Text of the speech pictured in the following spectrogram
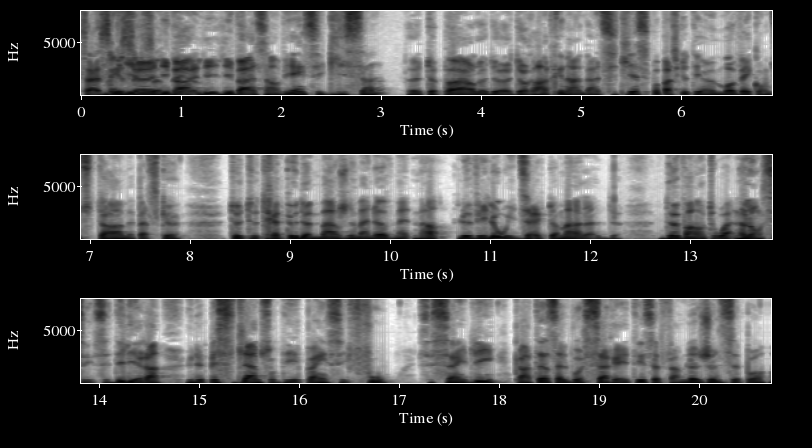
ça se euh, l'hiver s'en vient, c'est glissant. Euh, t'as peur là, de, de rentrer dans, dans le cyclisme, pas parce que tu es un mauvais conducteur, mais parce que tu as très peu de marge de manœuvre maintenant. Le vélo est directement là, de- devant toi. Non, non, c'est c'est délirant. Une piste cyclable sur des pins, c'est fou. C'est cinglé. Quand est-ce qu'elle va s'arrêter, cette femme-là, je ne sais pas.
